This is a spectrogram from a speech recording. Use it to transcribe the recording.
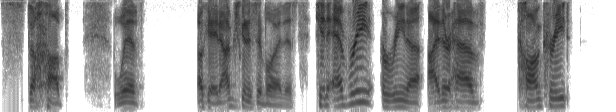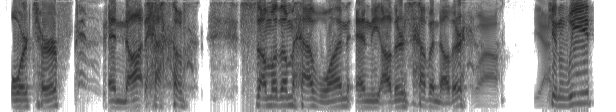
stop with? Okay, now I'm just going to simplify this. Can every arena either have concrete or turf, and not have some of them have one and the others have another? Wow. Yeah. Can we?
